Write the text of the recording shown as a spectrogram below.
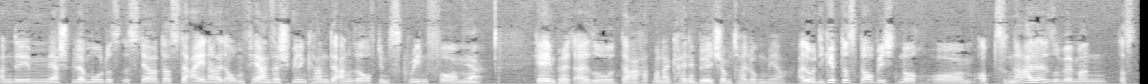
an dem Mehrspielermodus ist ja, dass der eine halt auf dem Fernseher spielen kann, der andere auf dem Screen vom Ja. Gamepad. Also da hat man dann keine Bildschirmteilung mehr. Also die gibt es, glaube ich, noch ähm, optional. Also wenn man, das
